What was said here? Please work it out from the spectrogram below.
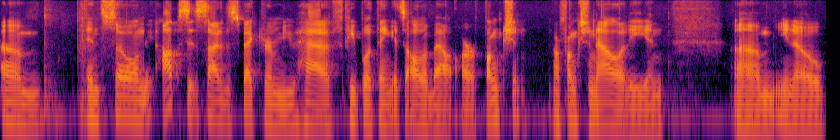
Um, and so on the opposite side of the spectrum, you have people think it's all about our function, our functionality, and um, you know,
